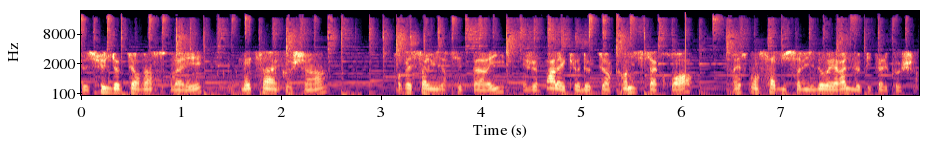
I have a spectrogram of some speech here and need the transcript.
Je suis le docteur Vincent Vallée, médecin à Cochin, professeur à l'Université de Paris, et je parle avec le docteur Candice Lacroix, responsable du service d'ORL de l'hôpital Cochin.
